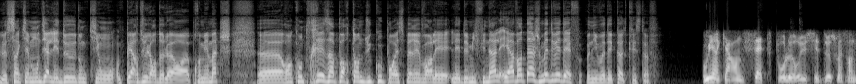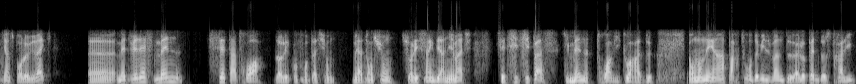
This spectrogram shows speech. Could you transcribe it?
le cinquième mondial, les deux donc qui ont perdu lors de leur euh, premier match. rencontre très importante du coup pour espérer voir les, les demi-finales. Et avantage Medvedev au niveau des codes, Christophe. Oui, un 47 pour le russe et 2,75 pour le grec. Medvedev mène 7 à 3 dans les confrontations. Mais attention, sur les cinq derniers matchs, c'est Tsitsipas qui mène trois victoires à deux. On en est à un partout en 2022. À l'Open d'Australie,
